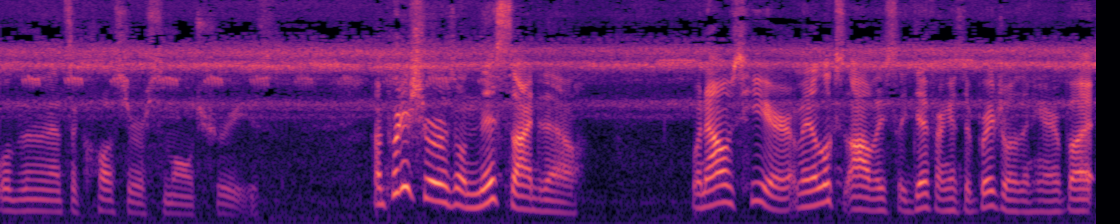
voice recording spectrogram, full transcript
Well, then that's a cluster of small trees. I'm pretty sure it was on this side though. When I was here, I mean, it looks obviously different because the bridge wasn't here, but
